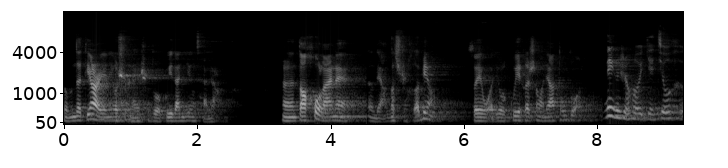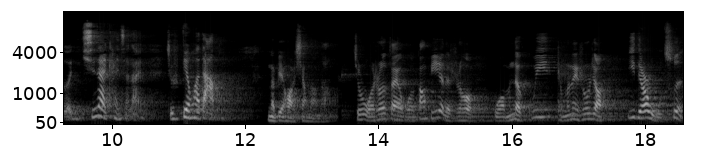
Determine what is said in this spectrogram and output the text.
我们的第二研究室呢是做硅单晶材料。嗯，到后来呢，呃两个室合并，所以我就硅和生化家都做了。那个时候研究和你现在看起来，就是变化大吗？那变化相当大。就是我说，在我刚毕业的时候，我们的硅什么那时候叫一点五寸，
